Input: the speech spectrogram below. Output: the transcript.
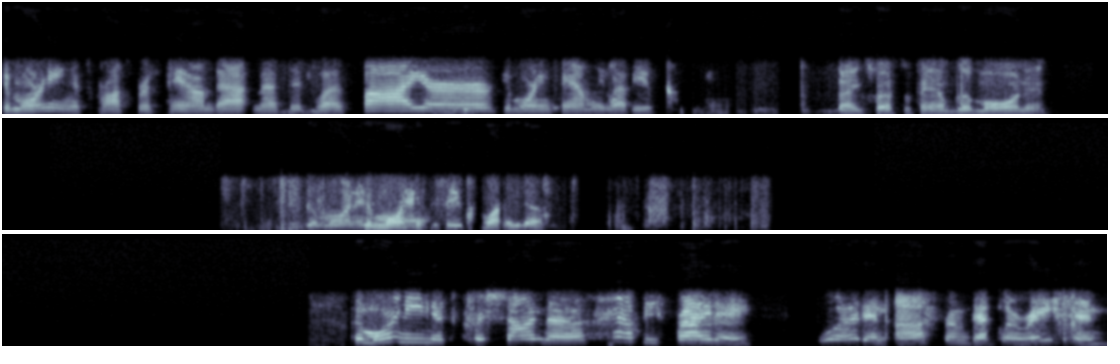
Good morning. It's Prosperous Pam. That message was fire. Good morning, family. Love you. Thanks, Pastor Pam. Good morning. Good morning. Good morning, Nancy. Juanita. Good morning, it's Krishanda. Happy Friday. What an awesome declaration.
